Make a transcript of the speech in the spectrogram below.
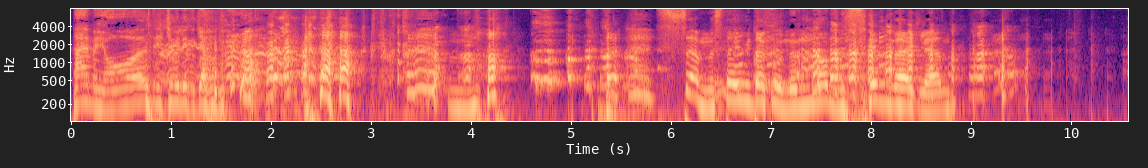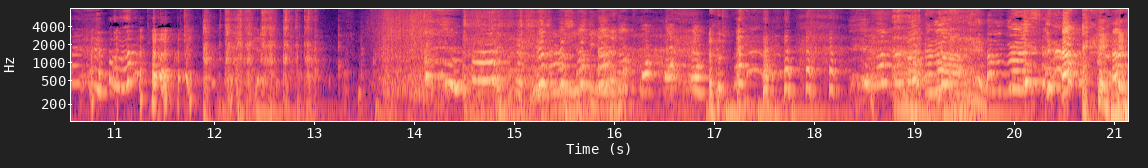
Nej, men jag dricker väl lite kaffe. Sämsta imitationen någonsin verkligen. Varför börjar du skratta?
